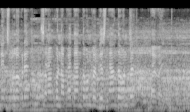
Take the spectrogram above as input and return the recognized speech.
नेक्स्ट ब्लॉग रे सामान को नपाय तान तबन पे बेस तान तबन पे बाय बाय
